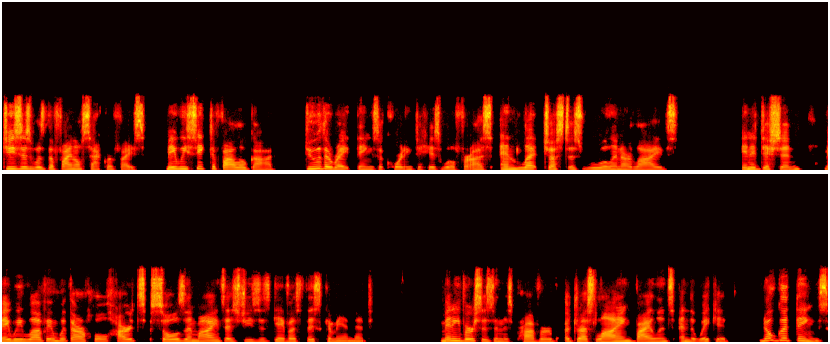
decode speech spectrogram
Jesus was the final sacrifice. May we seek to follow God, do the right things according to his will for us, and let justice rule in our lives. In addition, may we love him with our whole hearts, souls, and minds as Jesus gave us this commandment. Many verses in this proverb address lying, violence, and the wicked. No good things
